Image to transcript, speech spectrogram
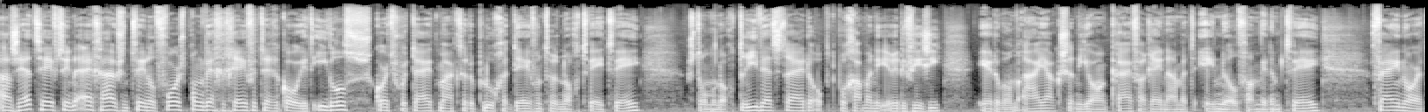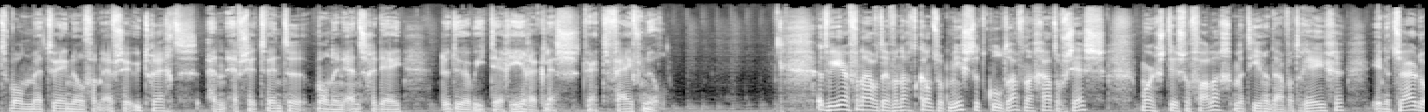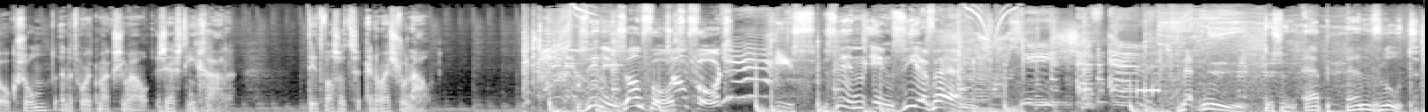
AZ heeft in eigen huis een 2-0 voorsprong weggegeven tegen Go Eagles. Kort voor tijd maakte de ploeg uit Deventer nog 2-2. Er stonden nog drie wedstrijden op het programma in de Eredivisie. Eerder won Ajax en de Johan Cruijff Arena met 1-0 van Willem II. Feyenoord won met 2-0 van FC Utrecht. En FC Twente won in Enschede de derby tegen Heracles. Het werd 5-0. Het weer vanavond en vannacht kans op mist. Het koelt af naar graad of 6. Morgen wisselvallig met hier en daar wat regen. In het zuiden ook zon en het wordt maximaal 16 graden. Dit was het NOS Journaal. Zin in Zandvoort, Zandvoort is zin in ZFM. ZFM. Met nu tussen app en vloed.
